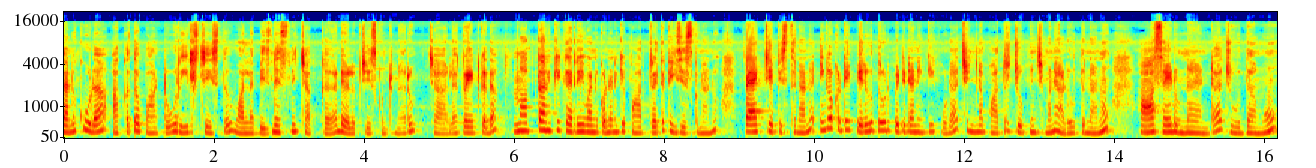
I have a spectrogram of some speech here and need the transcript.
తను కూడా అక్కతో పాటు రీల్స్ చేస్తూ వాళ్ళ బిజినెస్ని చక్కగా డెవలప్ చేసుకుంటున్నారు. చాలా గ్రేట్ కదా. మొత్తానికి కర్రీ వండుకోవడానికి పాత్ర అయితే తీసేసుకున్నాను. ప్యాక్ చేపిస్తున్నాను. ఇంకొకటి పెరుగు తోడు పెట్టడానికి కూడా చిన్న పాత్ర చూపించమని అడుగుతున్నాను. ఆ సైడ్ ఉన్నాయంట. చూద్దాము.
